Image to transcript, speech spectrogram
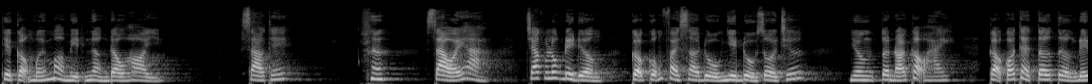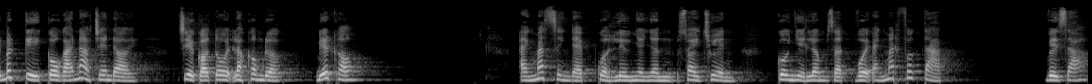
thì cậu mới mờ mịt ngẩng đầu hỏi. Sao thế? Sao ấy hả? Chắc lúc đi đường, cậu cũng phải sờ đủ nhìn đủ rồi chứ. Nhưng tôi nói cậu hay, cậu có thể tơ tưởng đến bất kỳ cô gái nào trên đời. Chỉ có tôi là không được, biết không? Ánh mắt xinh đẹp của Lưu Nhân Nhân xoay chuyển, cô nhìn Lâm Giật với ánh mắt phức tạp. Vì sao?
